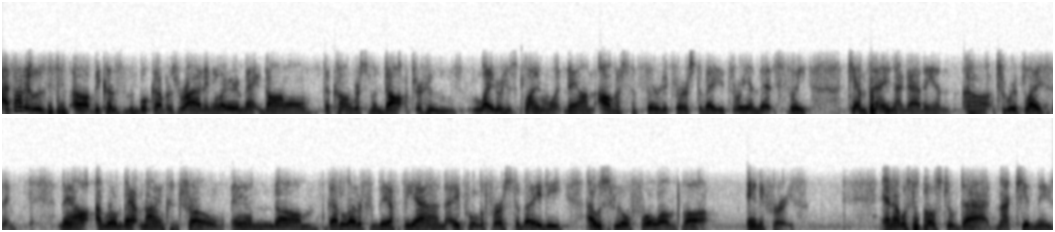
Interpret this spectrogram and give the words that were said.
I thought it was uh, because of the book I was writing, Larry McDonald, the congressman doctor, who later his plane went down August the 31st of 83, and that's the campaign I got in uh, to replace him. Now, I wrote about mind control and um, got a letter from the FBI. And April the 1st of 80, I was still full of uh, antifreeze. And I was supposed to have died. My kidneys,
